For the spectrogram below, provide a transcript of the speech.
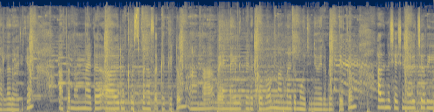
നല്ലതായിരിക്കും. അപ്പം നന്നായിട്ട് ആ ഒരു ക്രിസ്പിനെസ് ഒക്കെ കിട്ടും. എണ്ണയിൽ കിടക്കുമ്പം നന്നായിട്ട് മൊരിഞ്ഞ് വരുമ്പോഴത്തേക്കും അതിനുശേഷം ഒരു ചെറിയ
